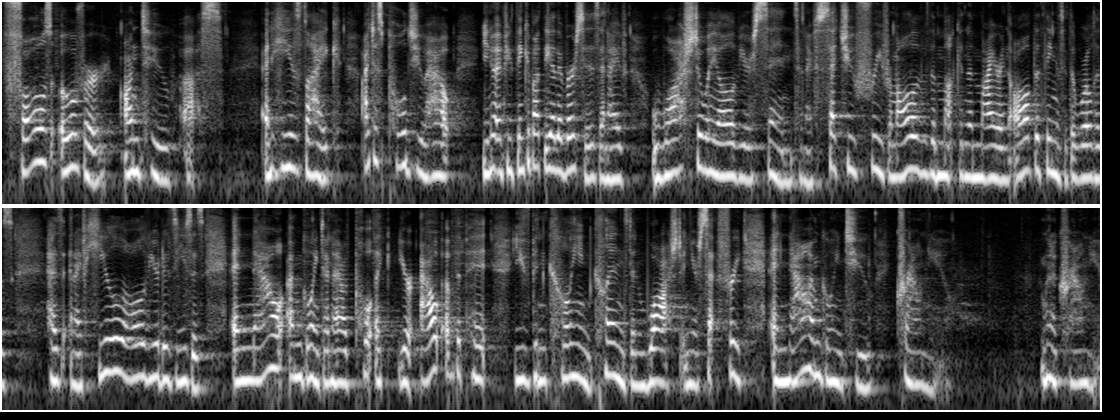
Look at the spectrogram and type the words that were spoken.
falls over onto us. And he's like, I just pulled you out. You know, if you think about the other verses, and I've washed away all of your sins, and I've set you free from all of the muck and the mire and all the things that the world has, has and I've healed all of your diseases. And now I'm going to, now I've pulled, like, you're out of the pit, you've been clean, cleansed, and washed, and you're set free. And now I'm going to crown you. I'm going to crown you.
